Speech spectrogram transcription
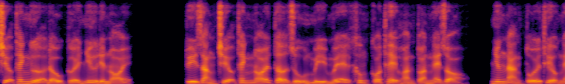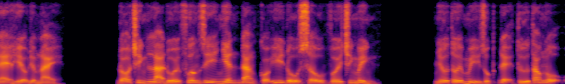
Triệu thanh ngửa đầu cười như điên nói. Tuy rằng triệu thanh nói tờ rủ mì mệ không có thể hoàn toàn nghe rõ, nhưng nàng tối thiểu nghe hiểu điểm này. Đó chính là đối phương dĩ nhiên đang có ý đồ xấu với chính mình. Nhớ tới mỹ dục đệ tứ tao nộ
